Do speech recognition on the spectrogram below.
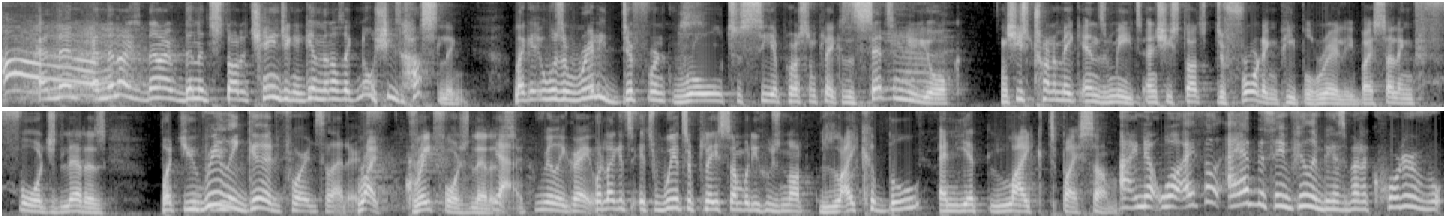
And then and then I then I then it started changing again. Then I was like, no, she's hustling. Like it was a really different role to see a person play because it's set in New York and she's trying to make ends meet and she starts defrauding people really by selling forged letters. But you Really good forged letters. Right, great forged letters. Yeah, really great. But like it's it's weird to play somebody who's not likable and yet liked by some. I know. Well, I felt I had the same feeling because about a quarter of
